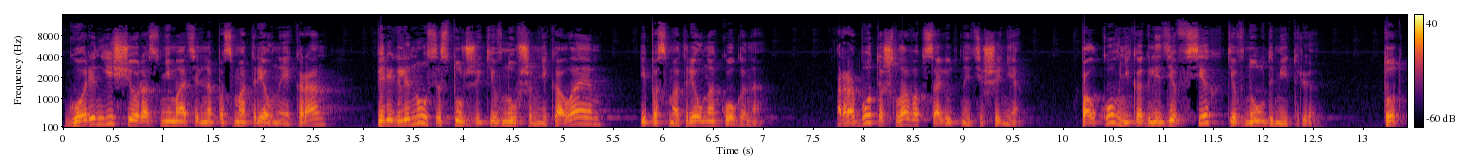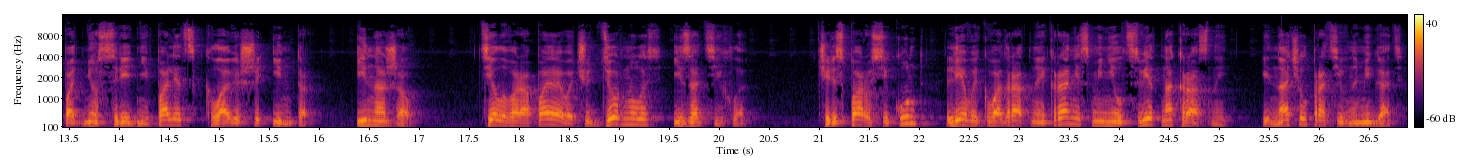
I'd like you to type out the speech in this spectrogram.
Горин еще раз внимательно посмотрел на экран, переглянулся с тут же кивнувшим Николаем и посмотрел на Когана. Работа шла в абсолютной тишине. Полковник, оглядев всех, кивнул Дмитрию. Тот поднес средний палец к клавише «Интер» и нажал. Тело Воропаева чуть дернулось и затихло. Через пару секунд левый квадрат на экране сменил цвет на красный и начал противно мигать.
